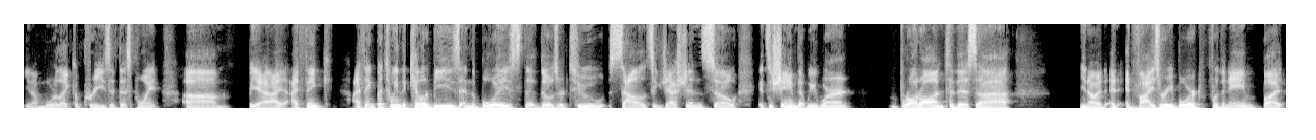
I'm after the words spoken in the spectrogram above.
you know more like capris at this point. Um, but yeah, I I think I think between the Killer Bees and the boys, that those are two solid suggestions. So it's a shame that we weren't brought on to this uh you know ad- ad- advisory board for the name, but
